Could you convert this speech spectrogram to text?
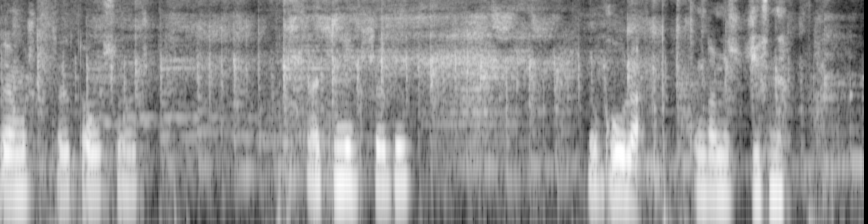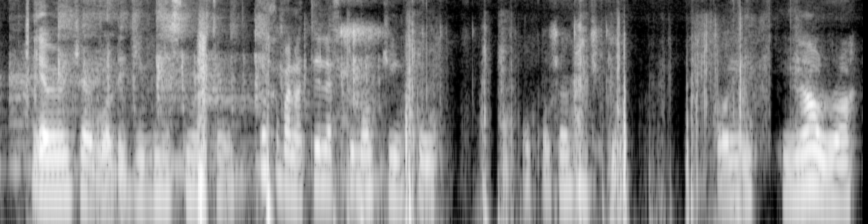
ja muszę wtedy to usunąć. Ale tu nie grzebie. W ogóle ten dom jest dziwny. Nie wiem czemu, ale dziwny jest na ten. To chyba na tyle w tym odcinku. O, pożegnam się tu. Nora.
